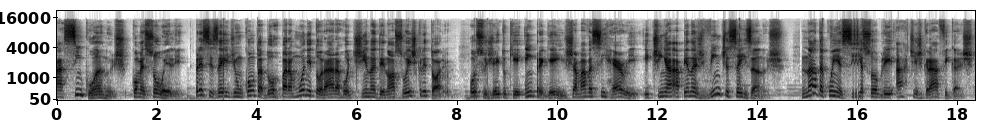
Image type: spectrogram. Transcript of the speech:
Há cinco anos, começou ele, precisei de um contador para monitorar a rotina de nosso escritório. O sujeito que empreguei chamava-se Harry e tinha apenas 26 anos. Nada conhecia sobre artes gráficas,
